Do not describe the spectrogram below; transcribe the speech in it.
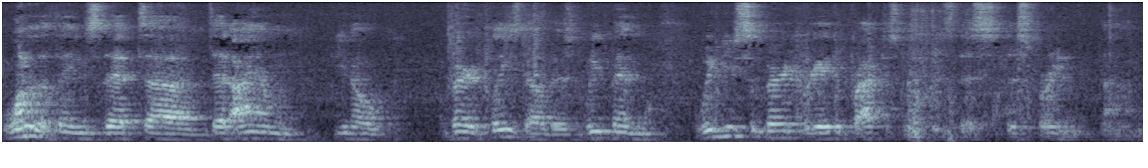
one of the things that uh, that I am, you know, very pleased of is we've been we've used some very creative practice methods this this spring. Um,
